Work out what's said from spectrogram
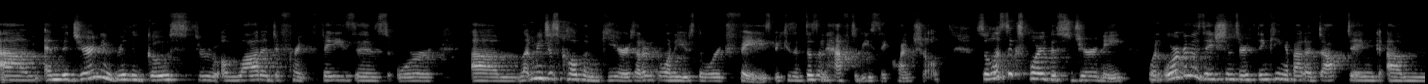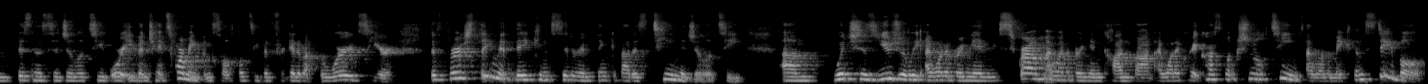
Um, and the journey really goes through a lot of different phases or um, let me just call them gears. I don't want to use the word phase because it doesn't have to be sequential. So let's explore this journey. When organizations are thinking about adopting um, business agility or even transforming themselves, let's even forget about the words here. The first thing that they consider and think about is team agility, um, which is usually I want to bring in Scrum, I want to bring in Kanban, I want to create cross-functional teams, I want to make them stable,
